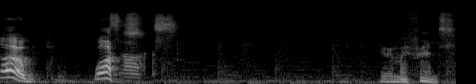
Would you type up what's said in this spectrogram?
Oh, what? Sucks. They were my friends.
